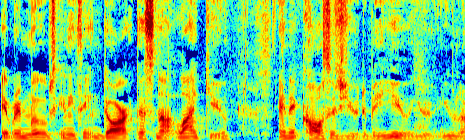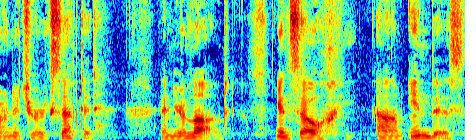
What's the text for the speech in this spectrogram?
It removes anything dark that's not like you, and it causes you to be you. You, you learn that you're accepted and you're loved. And so, um, in this,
